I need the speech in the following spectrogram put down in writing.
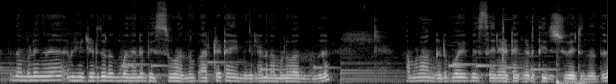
അപ്പോൾ നമ്മളിങ്ങനെ വീട്ടിൽ തുടങ്ങുമ്പോൾ തന്നെ ബസ് വന്നു. കറക്റ്റ് ടൈമിങ്ങിലാണ് നമ്മൾ വന്നത്. നമ്മൾ അങ്ങോട്ട് പോയ ബസ്സിനായിട്ട് ഇങ്ങോട്ട് തിരിച്ചു വരുന്നത്.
